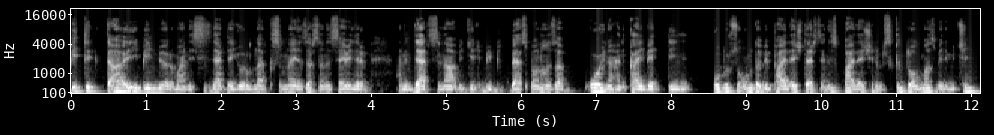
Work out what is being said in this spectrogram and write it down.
bir tık daha iyi bilmiyorum. Hani sizler de yorumlar kısmına yazarsanız sevinirim. Hani dersin abi gir bir Big Bass oyna hani kaybettiğin olursa onu da bir paylaş derseniz paylaşırım. Sıkıntı olmaz benim için.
